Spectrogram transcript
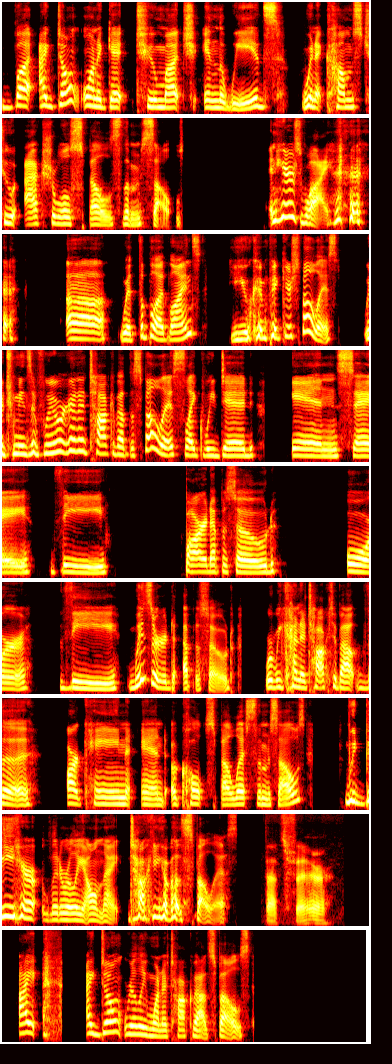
but I don't want to get too much in the weeds when it comes to actual spells themselves. And here's why. uh with the bloodlines, you can pick your spell list, which means if we were going to talk about the spell list like we did in say the bard episode or the wizard episode where we kind of talked about the arcane and occult spell lists themselves, we'd be here literally all night talking about spell lists. That's fair. I I don't really want to talk about spells.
